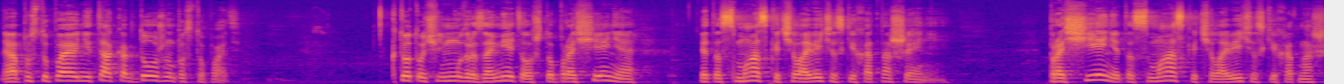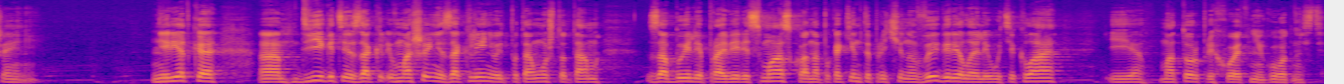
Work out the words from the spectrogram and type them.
а, поступаю не так, как должен поступать. Кто-то очень мудро заметил, что прощение – это смазка человеческих отношений. Прощение – это смазка человеческих отношений. Нередко а, двигатель в машине заклинивает, потому что там забыли проверить смазку, она по каким-то причинам выгорела или утекла, и мотор приходит в негодность.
